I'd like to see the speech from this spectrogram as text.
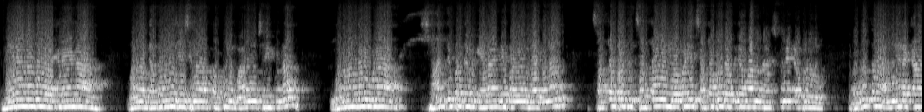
మీరైనా కూడా ఎక్కడైనా మనం గతంలో చేసిన తప్పులు మనం చేయకుండా మనమందరం కూడా శాంతి భద్రతకు ఎలాంటి భయం లేకుండా చట్టబద్ధ చట్టాన్ని లోబడి చట్టబద్ధతగా మనం నడుచుకునేటప్పుడు ప్రభుత్వం అన్ని రకాల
